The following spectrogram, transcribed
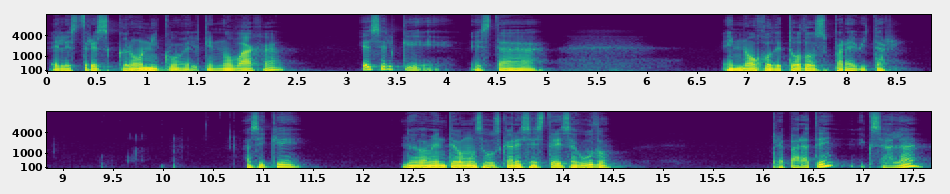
El estrés crónico, el que no baja, es el que está en ojo de todos para evitar. Así que nuevamente vamos a buscar ese estrés agudo. Prepárate, exhala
